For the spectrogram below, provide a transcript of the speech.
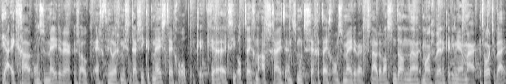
Ja, ik ga onze medewerkers ook echt heel erg missen. Daar zie ik het meest tegen op. Ik, ik, eh, ik zie op tegen mijn afscheid en te moeten zeggen tegen onze medewerkers... nou, dat was hem dan, Eh, morgen ben ik er niet meer. Maar het hoort erbij.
